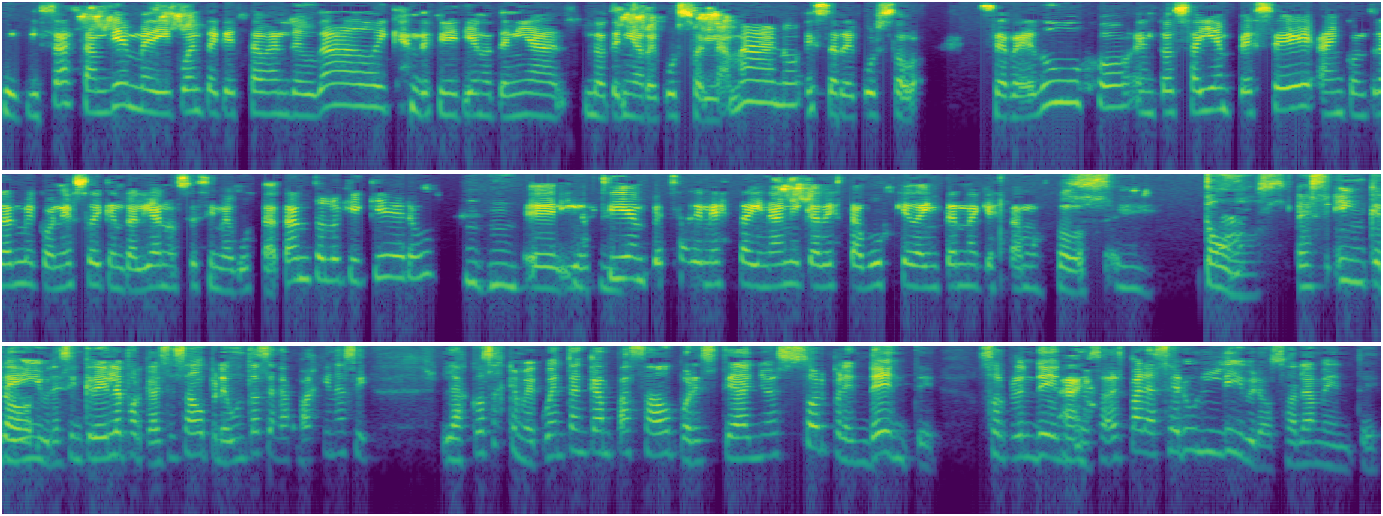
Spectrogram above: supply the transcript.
que quizás también me di cuenta que estaba endeudado y que en definitiva no tenía, no tenía recurso en la mano, ese recurso se redujo, entonces ahí empecé a encontrarme con eso de que en realidad no sé si me gusta tanto lo que quiero, eh, y así empezar en esta dinámica de esta búsqueda interna que estamos todos. Todos. Es increíble, es increíble porque a veces hago preguntas en las páginas y las cosas que me cuentan que han pasado por este año es sorprendente, sorprendente, ¿sabes? Para hacer un libro solamente.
